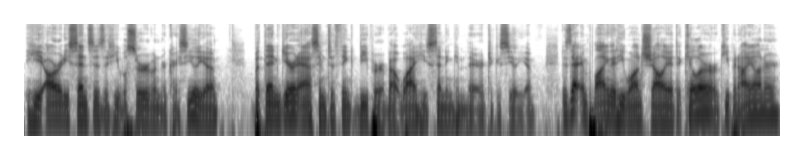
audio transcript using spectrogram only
he already senses that he will serve under Kycilia. But then Gihren asks him to think deeper about why he's sending him there to Kycilia. Does that implying that he wants Challia to kill her or keep an eye on her?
